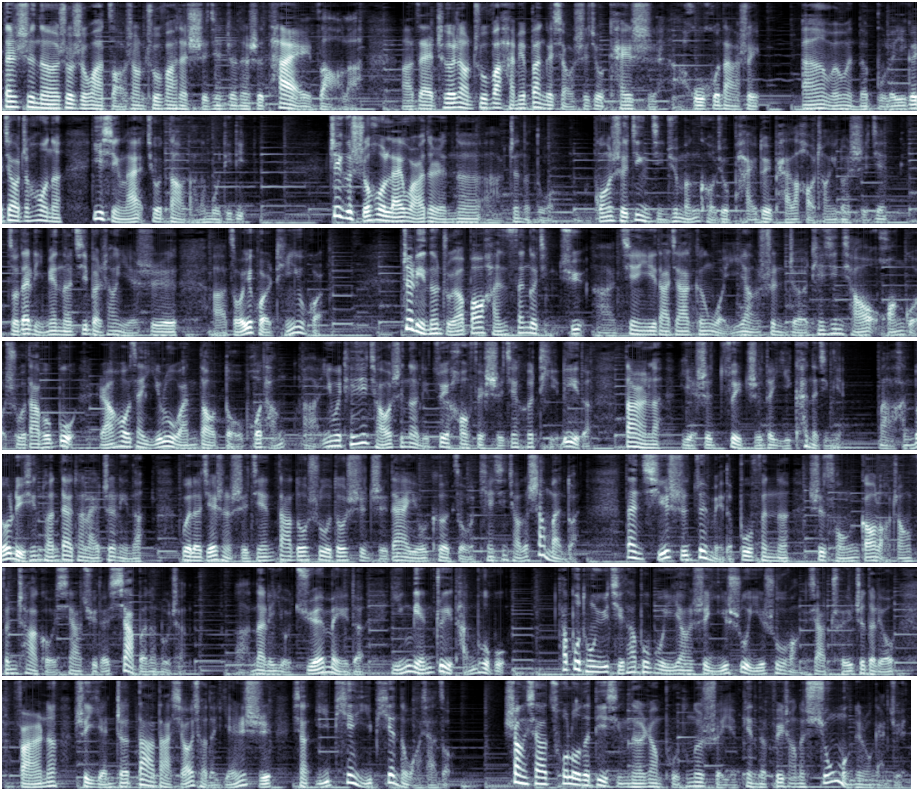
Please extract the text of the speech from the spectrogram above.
但是呢，说实话，早上出发的时间真的是太早了。啊，在车上出发还没半个小时就开始啊呼呼大睡，安安稳稳的补了一个觉之后呢，一醒来就到达了目的地。这个时候来玩的人呢啊真的多，光是进景区门口就排队排了好长一段时间，走在里面呢基本上也是啊走一会儿停一会儿。这里呢主要包含三个景区啊，建议大家跟我一样顺着天心桥、黄果树大瀑布，然后再一路玩到陡坡塘啊，因为天心桥是那里最耗费时间和体力的，当然了，也是最值得一看的景点啊。很多旅行团带团来这里呢，为了节省时间，大多数都是只带游客走天心桥的上半段，但其实最美的部分呢，是从高老庄分岔口下去的下半段路程啊，那里有绝美的银莲坠潭瀑布。它不同于其他瀑布一样是一束一束往下垂直的流，反而呢是沿着大大小小的岩石，像一片一片的往下走，上下错落的地形呢，让普通的水也变得非常的凶猛那种感觉。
